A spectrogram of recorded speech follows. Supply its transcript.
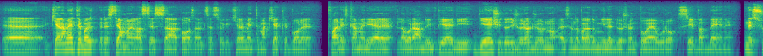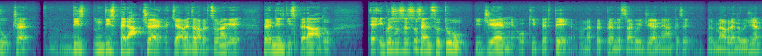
eh, chiaramente poi restiamo nella stessa cosa, nel senso che chiaramente ma chi è che vuole fare il cameriere lavorando in piedi 10-12 ore al giorno essendo pagato 1200 euro se va bene? Nessuno, cioè dis- un disperato, cioè chiaramente una persona che prendi il disperato. E in questo stesso senso tu, IGN, o chi per te, non è per prendersela con IGN, anche se me la prendo con IGN,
